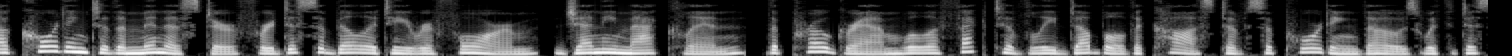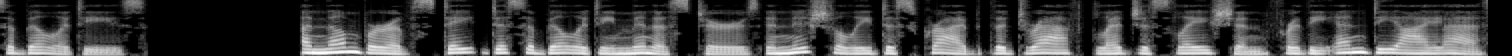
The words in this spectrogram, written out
According to the Minister for Disability Reform, Jenny Macklin, the program will effectively double the cost of supporting those with disabilities. A number of state disability ministers initially described the draft legislation for the NDIS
